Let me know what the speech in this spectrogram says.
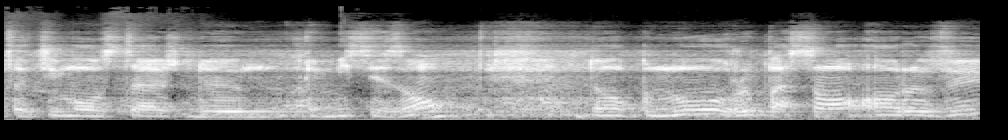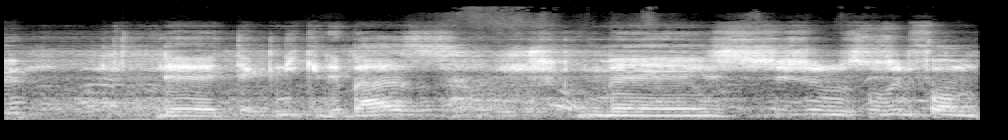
effectivement au stage de, de mi-saison. Donc nous repassons en revue des techniques de base, mais sous une forme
